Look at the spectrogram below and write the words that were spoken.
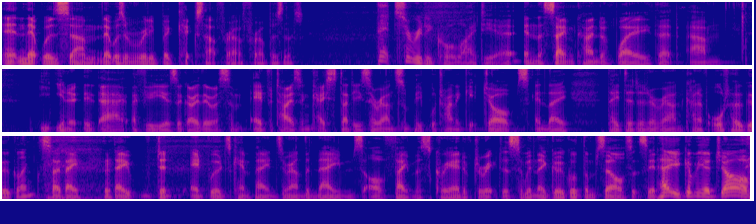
and that was um, that was a really big kickstart for our for our business. That's a really cool idea. In the same kind of way that, um, you know, uh, a few years ago there were some advertising case studies around some people trying to get jobs, and they they did it around kind of auto googling. So they they did AdWords campaigns around the names of famous creative directors. So when they googled themselves, it said, "Hey, give me a job."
